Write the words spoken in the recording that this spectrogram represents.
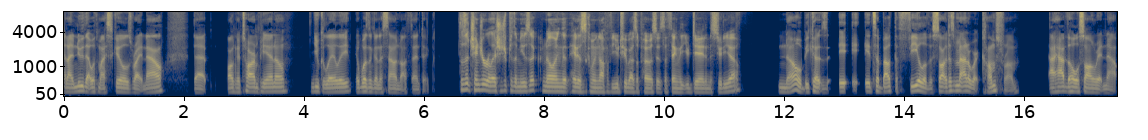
and I knew that with my skills right now, that on guitar and piano, ukulele, it wasn't going to sound authentic. Does it change your relationship to the music, knowing that, hey, this is coming off of YouTube as opposed to it's the thing that you did in the studio? No, because it, it, it's about the feel of the song. It doesn't matter where it comes from. I have the whole song written out,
